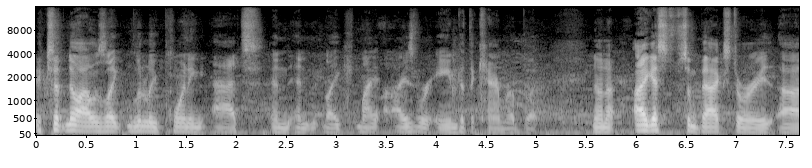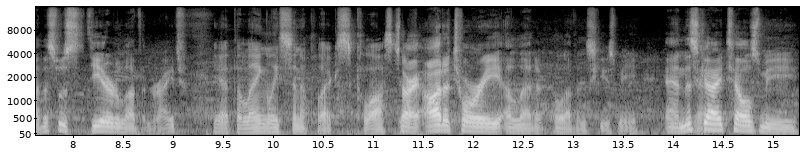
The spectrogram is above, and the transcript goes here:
Except no, I was like literally pointing at and and like my eyes were aimed at the camera, but no, no. I guess some backstory. Uh, this was Theater 11, right? Yeah, at the Langley Cineplex, Colossus. Sorry, Auditory 11, 11 excuse me. And this yeah. guy tells me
